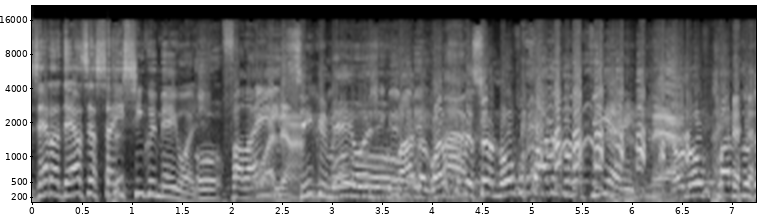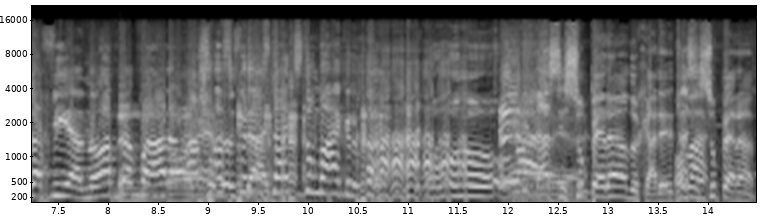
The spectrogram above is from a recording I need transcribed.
0 a 10 ia sair 5,5 hoje. Ô, Falar em... Olha. 5 e meio hoje, Ô, Mago. Agora Mago. começou o novo quadro do Rafinha, hein? É. É, o novo quadro do Rafinha. Nota Dando para nota. As curiosidade. curiosidades do Magro. Ô, ô, Ele tá se superando, cara. Ele tá Olá. se superando.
